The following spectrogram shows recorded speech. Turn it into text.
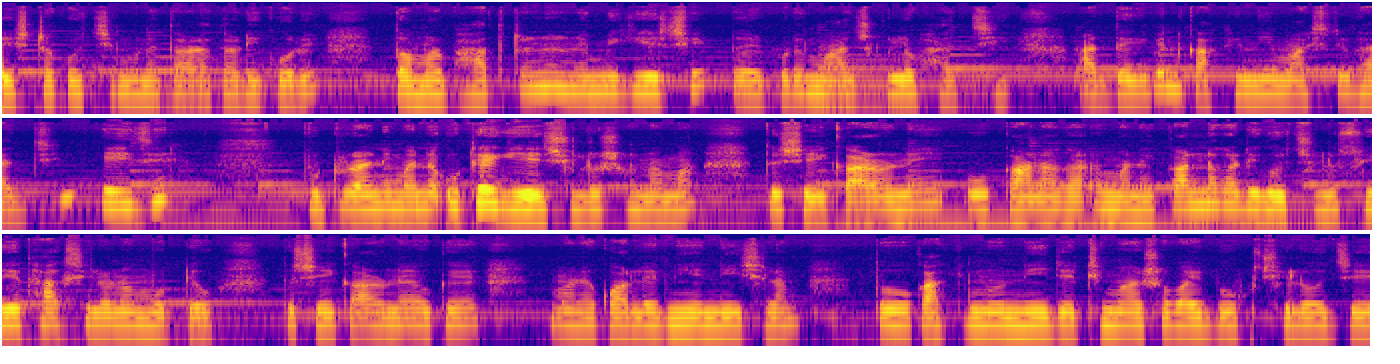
চেষ্টা করছি মানে তাড়াতাড়ি করে। তো আমার ভাতটা না নেমে গিয়েছে, তো এরপরে মাছগুলো ভাজছি। আর দেখবেন কাকে নিয়ে মাছটি ভাজছি। এই যে পুটুরানি মানে উঠে গিয়েছিল সোনামা। তো সেই কারণে ও কানা মানে কান্নাকাটি করছিল, শুয়ে থাকছিল না মোটেও। তো সেই কারণে ওকে মানে কলে নিয়ে নিয়েছিলাম। তো কাকিমুনি জেঠিমা সবাই বকছিল যে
